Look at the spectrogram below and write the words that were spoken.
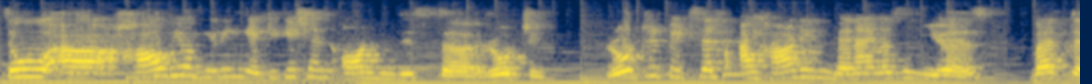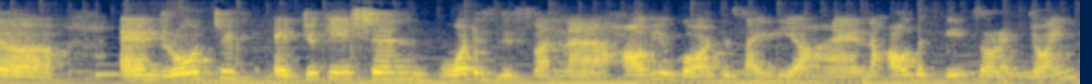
So uh, how you're giving education on this uh, road trip? Road trip itself, I heard in when I was in US, but uh, and road trip education. What is this one? Uh, how you got this idea and how the kids are enjoying?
